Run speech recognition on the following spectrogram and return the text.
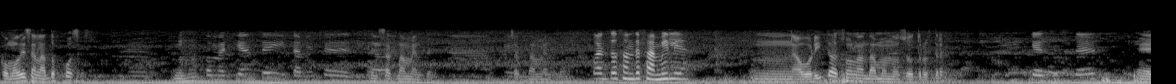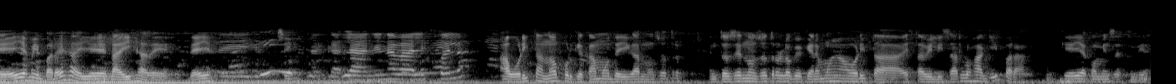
como dicen las dos cosas. Ujú. Comerciante y también se dedica. Exactamente, Ah, exactamente. ¿Cuántos son de familia? Mm, ahorita solo andamos nosotros tres. ¿Qué es usted? Eh, ella es mi pareja y es la hija de, de ella. Sí. Acá. ¿La nena va a la escuela? Ahorita no, porque acabamos de llegar nosotros. Entonces nosotros lo que queremos es ahorita estabilizarlos aquí para que ella comience a estudiar.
